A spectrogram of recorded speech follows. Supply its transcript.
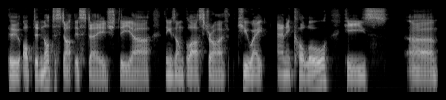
who opted not to start this stage. The uh, thing is on Glassdrive, Q8 Anicolor. He's um,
